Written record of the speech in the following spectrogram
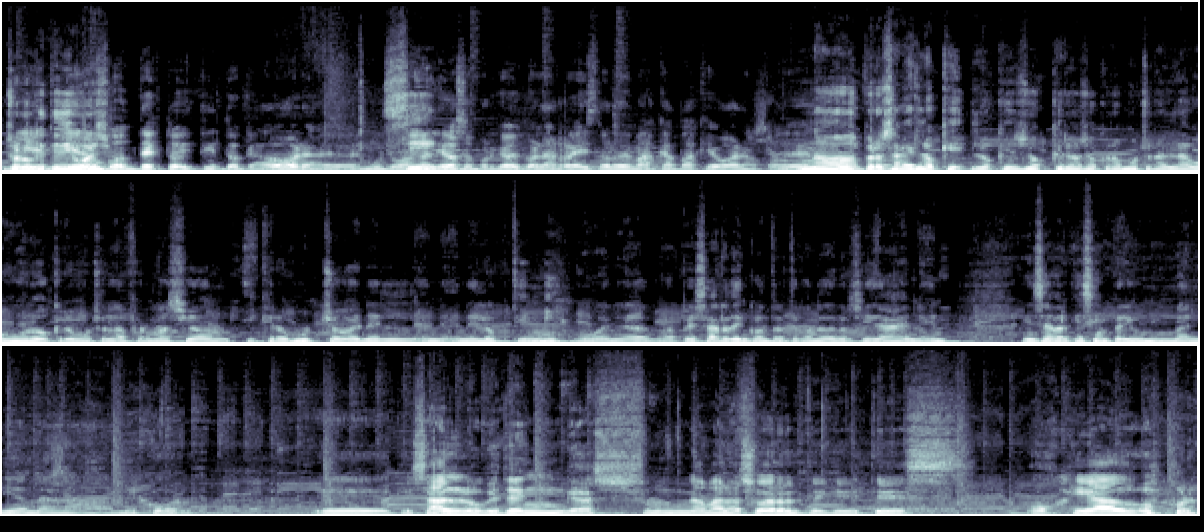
yo lo que te digo es... un contexto distinto que ahora, es mucho más Sí. valioso, porque hoy con las redes y todo lo demás, capaz que, bueno, podés... No, pero ¿sabes lo que, lo que yo creo? Yo creo mucho en el laburo, creo mucho en la formación y creo mucho en el, en, en el optimismo, en el- a pesar de encontrarte con la adversidad, en, en- en saber que siempre hay un mañana mejor. Eh, que salvo que tengas una mala suerte, que estés ojeado por...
